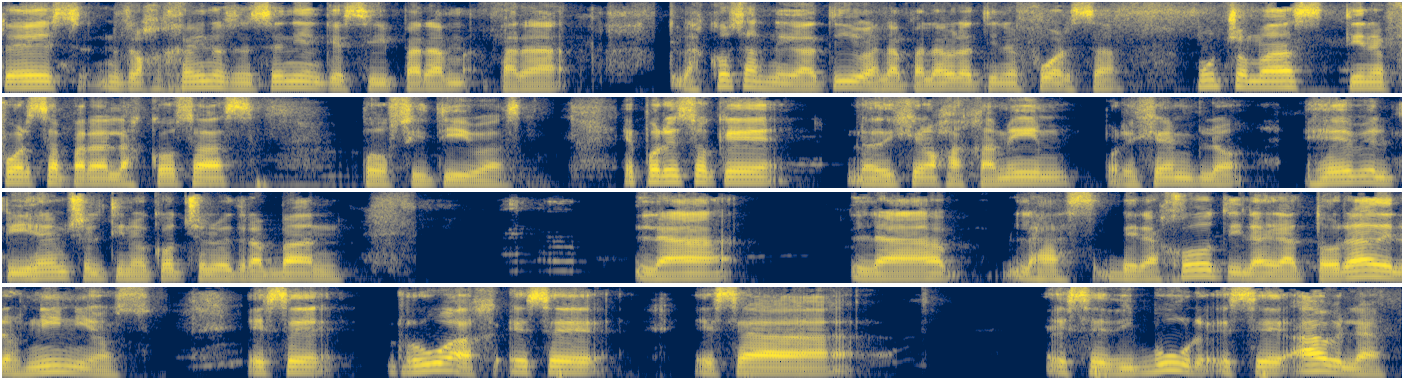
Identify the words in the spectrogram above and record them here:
Entonces, nuestros jajamí nos enseñan que si para, para las cosas negativas la palabra tiene fuerza, mucho más tiene fuerza para las cosas positivas. Es por eso que lo dijeron Jajamim, por ejemplo, Hebel Pihem la, la, las Berajot y la, la Torah de los niños, ese Ruach, ese, esa, ese Dibur, ese habla,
